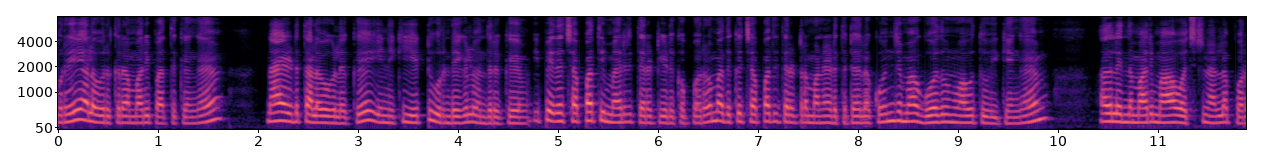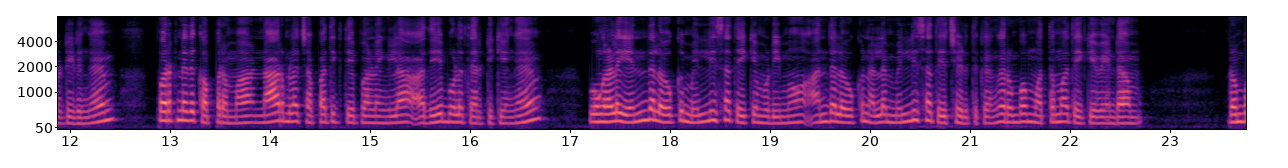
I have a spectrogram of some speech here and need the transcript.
ஒரே அளவு இருக்கிற மாதிரி பார்த்துக்கோங்க. நான் எடுத்த அளவுகளுக்கு இன்றைக்கி எட்டு உருண்டைகள் வந்திருக்கு. இப்போ இதை சப்பாத்தி மாதிரி திரட்டி எடுக்க போகிறோம் அதுக்கு சப்பாத்தி திரட்டுற மண்ணை எடுத்துகிட்டு அதில் கொஞ்சமாக கோதுமை மாவு தூவிக்கங்க. அதில் இந்த மாதிரி மாவு வச்சுட்டு நல்லா புரட்டிடுங்க. புரட்டினதுக்கப்புறமா நார்மலாக சப்பாத்திக்கு தேய்ப்போம் இல்லைங்களா? அதே போல் திரட்டிக்கங்க. உங்களால் எந்த அளவுக்கு மெல்லிசாக தேய்க்க முடியுமோ அந்த அளவுக்கு நல்லா மெல்லிசாக தேய்ச்சி எடுத்துக்கோங்க. ரொம்ப மொத்தமாக தேய்க்க வேண்டாம். ரொம்ப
